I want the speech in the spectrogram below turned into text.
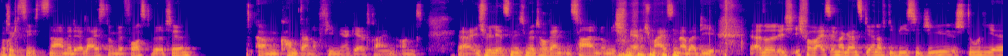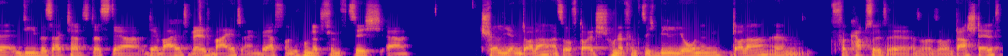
Rücksichtnahme der Leistung der Forstwirte ähm, kommt da noch viel mehr Geld rein. Und äh, ich will jetzt nicht mit horrenden Zahlen um mich schmeißen, aber die, also ich, ich verweise immer ganz gern auf die BCG-Studie, die besagt hat, dass der, der Wald weltweit einen Wert von 150 äh, Trillion Dollar, also auf Deutsch 150 Billionen Dollar ähm, verkapselt, äh, also, also darstellt.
